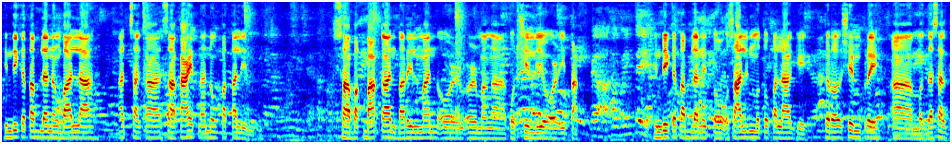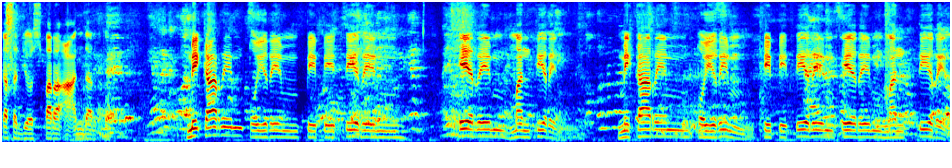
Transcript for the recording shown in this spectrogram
hindi katablan ng bala at saka sa kahit na anong patalin sa bakbakan, barilman or or mga kutsilyo or itak. Hindi katablan ito, usalin mo to palagi. Pero syempre, ah, magdasal ka sa Diyos para aandar to. Mekarim, toirim, pipitirim, erim, mantirim. Mekarim, toirim, pipitirim, erim, mantirim.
